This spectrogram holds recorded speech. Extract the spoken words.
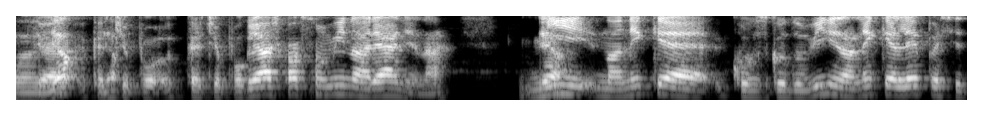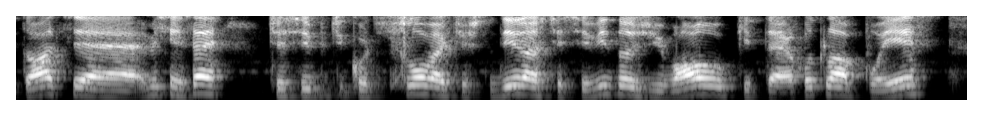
Uh, Ker, ja, ker, ja. če po, ker če pogledaš, kako smo mi narejeni, ne? Mi Ja. ja. na neke, ko v zgodovini, na neke lepe situacije, mislim, vse, če si kot človek, če študiraš, če si videl žival, ki te je hotela pojesti.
